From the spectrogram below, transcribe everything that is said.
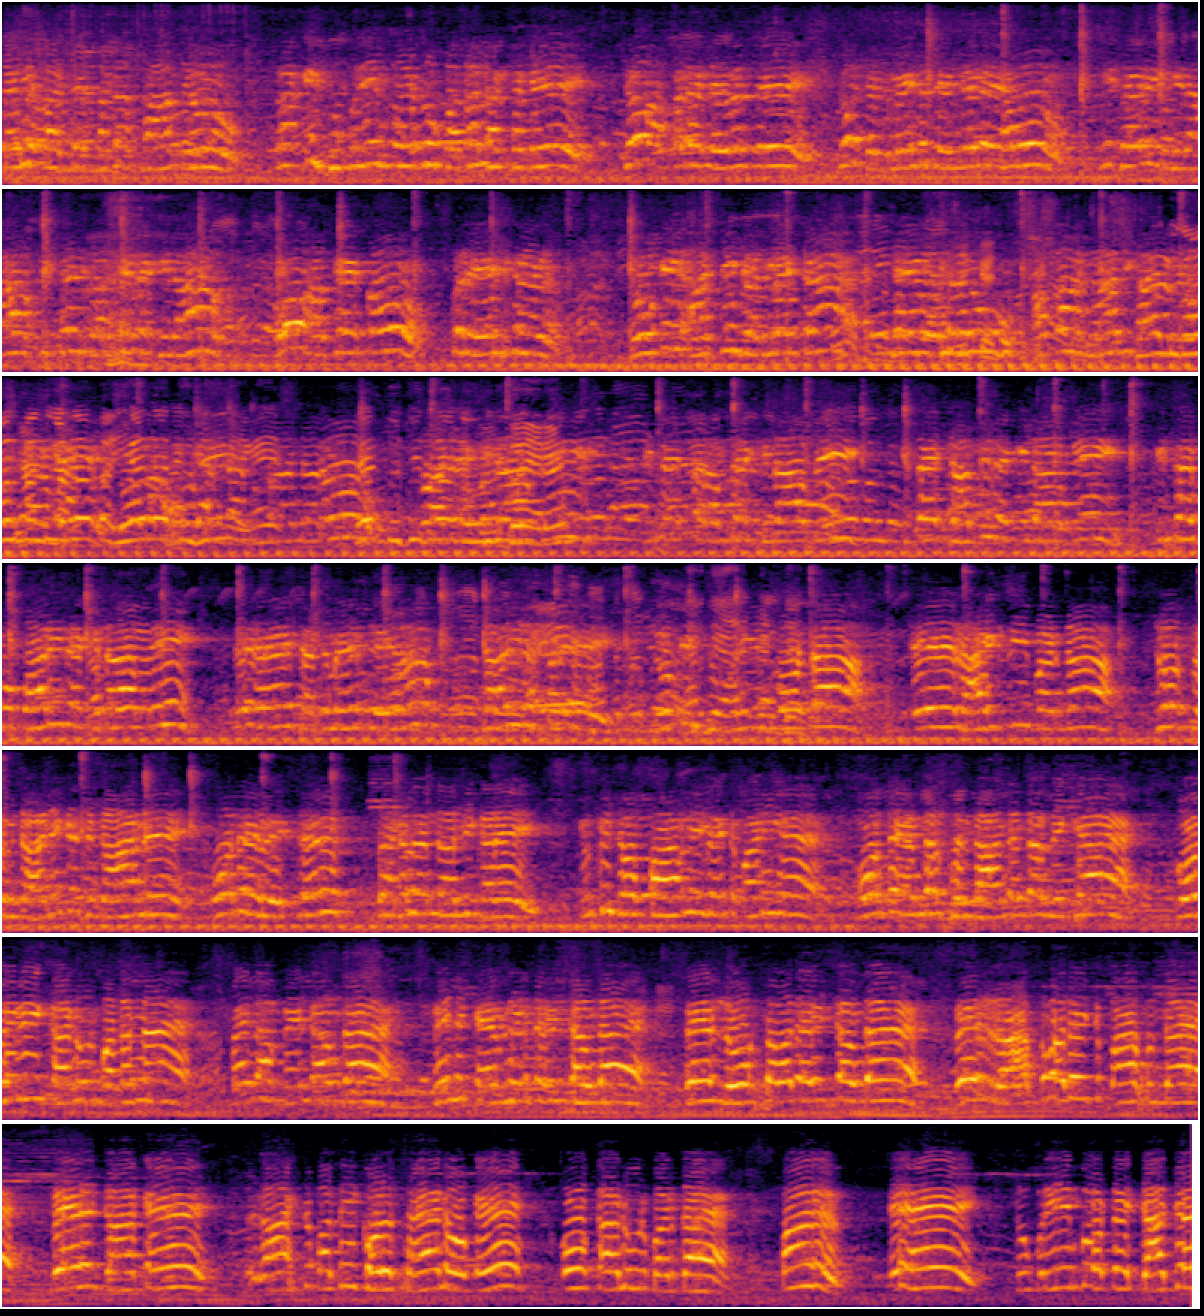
ਤੇਰੇ ਬਾਰੇ ਸਾਡਾ ਸਾਥ ਦਿਓ ਤਾਂ ਕਿ ਸੁਪਰੀਮ ਕੋਰਟ ਨੂੰ ਪਤਾ ਲੱਗ ਸਕੇ ਜੋ ਆਪਣੇ ਲੈਵਲ ਤੇ ਜੋ ਜਜਮੈਂਟ ਦਿੰਦੇ ਨੇ ਹੋ ਕਿਸੇ ਦੇ ਖਿਲਾਫ ਕਿਸੇ ਲੜਕੇ ਦੇ ਖਿਲਾਫ ਉਹ ਅੱਗੇ ਤੋਂ ਪਰਹੇਜ਼ ਕਰਨ ਕਿਉਂਕਿ ਅੱਜ ਦੀ ਜਜਮੈਂਟ ਹੈ ਤੇ ਉਹਨਾਂ ਨੂੰ ਆਪਾਂ ਨਾ ਦਿਖਾਇਆ ਬੰਦ ਕਰ ਦਿਓ ਭਾਈ ਯਾਰ ਤੁਸੀਂ। ਇਹ ਦੂਜੀ ਤਰ੍ਹਾਂ ਨਹੀਂ ਕਿਸੇ ਧਰਮ ਦੇ ਖਿਲਾਫ ਵੀ ਕਿਸੇ ਜਾਤੀ ਦੇ ਖਿਲਾਫ ਵੀ ਕਿਸੇ ਵਪਾਰੀ ਦੇ ਖਿਲਾਫ ਵੀ ਇਹ ਜਜਮੈਂਟ ਦੇਣਾ ਜਾਰੀ ਰੱਖੇ ਕਿਉਂਕਿ ਸੁਪਰੀਮ ਕੋਰਟ ਇਹ ਰਾਈਟ ਨਹੀਂ ਬਣਦਾ, ਜੋ ਸੰਵਿਧਾਨਿਕ ਅਧਿਕਾਰ ਨੇ, ਉਹਦੇ ਵਿੱਚ ਦਖਲਅੰਦਾਜ਼ੀ ਕਰੇ। ਕਿਉਂਕਿ ਜੋ ਪਾਰਲੀਮੈਂਟ ਬਣੀ ਹੈ, ਉਹਦੇ ਅੰਦਰ ਸੰਵਿਧਾਨ ਦੇ ਅੰਦਰ ਲਿਖਿਆ ਹੈ, ਕੋਈ ਵੀ ਕਾਨੂੰਨ ਬਦਲਣਾ ਹੈ, ਪਹਿਲਾਂ ਬਿੱਲ ਆਉਂਦਾ ਹੈ, ਬਿੱਲ ਕੈਬਨਿਟ ਦੇ ਵਿੱਚ ਆਉਂਦਾ ਹੈ, ਫਿਰ ਲੋਕ ਸਭਾ ਦੇ ਵਿੱਚ ਆਉਂਦਾ ਹੈ, ਫਿਰ ਰਾਜ ਸਭਾ ਦੇ ਵਿੱਚ ਪਾਸ ਹੁੰਦਾ ਹੈ, ਫਿਰ ਜਾ ਕੇ ਰਾਸ਼ਟਰਪਤੀ ਕੋਲ ਸਾਈਨ ਹੋ ਕੇ ਉਹ ਕਾਨੂੰਨ ਬਣਦਾ ਹੈ। ਪਰ ਇਹ ਸੁਪਰੀਮ ਕੋਰਟ ਦੇ ਜੱਜ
